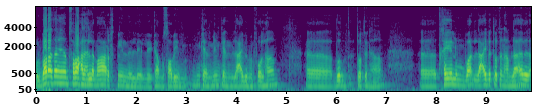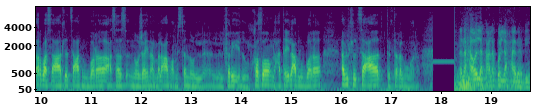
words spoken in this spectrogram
والمباراة الثانية بصراحة لهلأ ما عرفت مين اللي, اللي كان مصابين. يمكن يمكن لعيبة من فولهام آه، ضد توتنهام. آه، تخيلوا لعيبة توتنهام لقبل أربع ساعات ثلاث ساعات من المباراة على أساس إنه جايين على الملعب وعم يستنوا ال- الفريق الخصم لحتى يلعب المباراة قبل ثلاث ساعات بتلتغى المباراة. أنا هقول لك على كل حاجة فيه.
